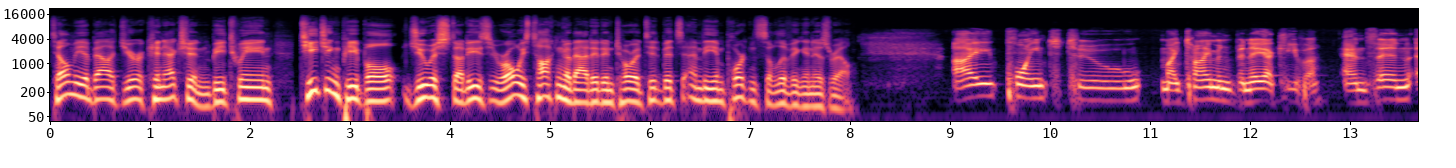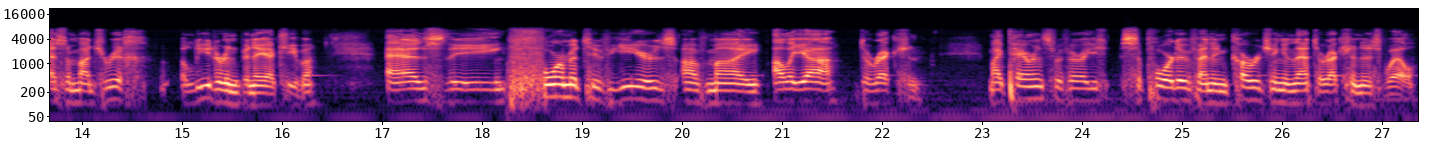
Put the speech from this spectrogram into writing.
Tell me about your connection between teaching people Jewish studies, you're always talking about it in Torah Tidbits, and the importance of living in Israel. I point to my time in Bnei Akiva and then as a madrich, a leader in Bnei Akiva, as the formative years of my aliyah direction. My parents were very supportive and encouraging in that direction as well.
